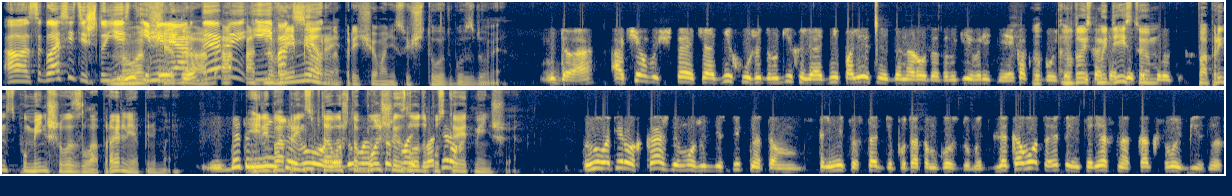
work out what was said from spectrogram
А, согласитесь, что есть Ну, и да, миллиардеры, а- и одновременно, боксеры. причем они существуют в Госдуме. Да. А чем вы считаете, одни хуже других или одни полезнее для народа, а другие вреднее? Как вы Ну, будете ну, то есть мы действуем по принципу меньшего зла, правильно я понимаю? Да это Или по принципу зло. того, Я что думаю, большее зло смотрите, во-первых, допускает меньшее? Ну, во-первых, каждый может действительно там стремиться стать депутатом Госдумы. Для кого-то это интересно как свой бизнес,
